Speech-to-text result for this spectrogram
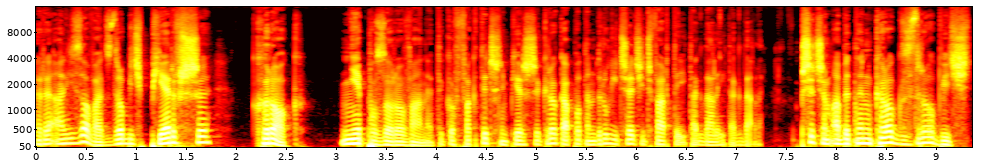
realizować, zrobić pierwszy krok niepozorowany, tylko faktyczny pierwszy krok, a potem drugi, trzeci, czwarty i tak dalej, i tak dalej. Przy czym, aby ten krok zrobić,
